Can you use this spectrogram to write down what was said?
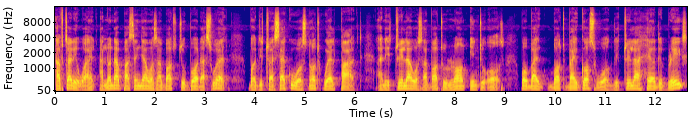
After a while, another passenger was about to board as well, but the tricycle was not well parked and the trailer was about to run into us. But by, but by God's work, the trailer held the brakes,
